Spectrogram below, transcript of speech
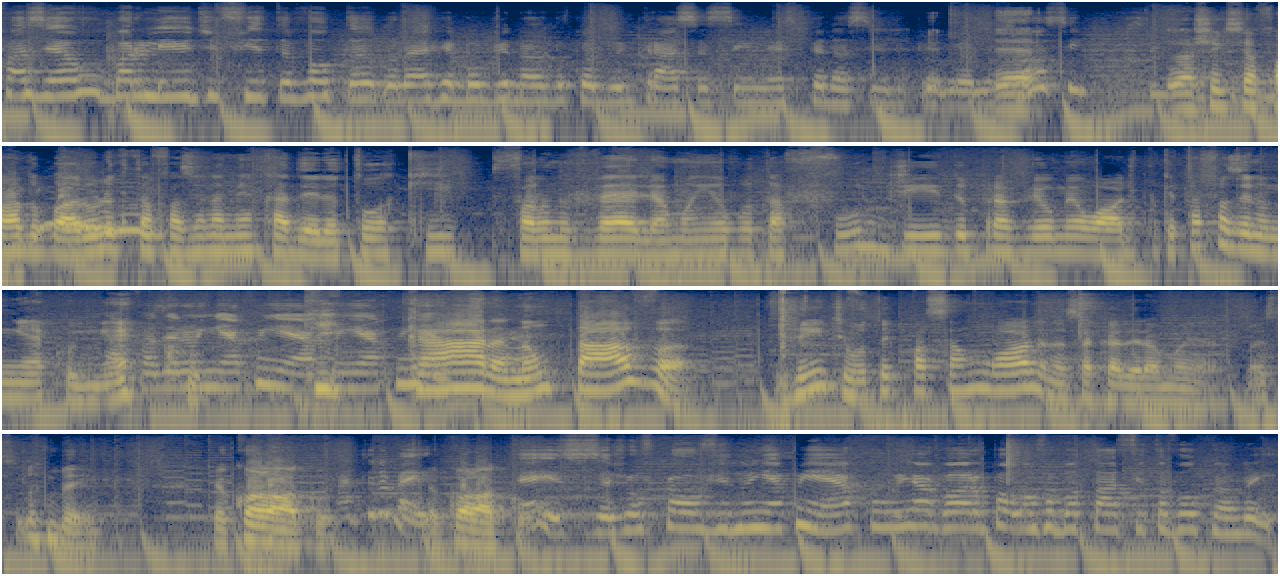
fazer o barulhinho de fita voltando, né? Rebobinando quando entrasse assim nesse pedacinho do programa. É. Só assim. Eu achei que você ia falar do barulho que tá fazendo na minha cadeira. Eu tô aqui falando, velho, amanhã eu vou estar tá fudido pra ver o meu áudio, porque tá fazendo nheco, Tá nheco. fazendo nheco, nheco, Que nheco, nheco. cara, não tava. Gente, eu vou ter que passar um óleo nessa cadeira amanhã, mas tudo bem. Eu coloco. Mas tudo bem. Eu coloco. É isso, vocês vão ficar ouvindo nheco-nheco e agora o Paulão vai botar a fita voltando aí.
